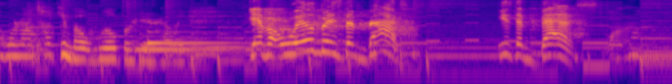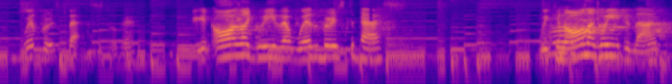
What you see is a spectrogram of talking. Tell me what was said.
We're not talking about Wilbur here, Ellie. Yeah, but Wilbur is the best. He's the best one. Wilbur is best. We can all agree that Wilbur is the best. We can all agree to that.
